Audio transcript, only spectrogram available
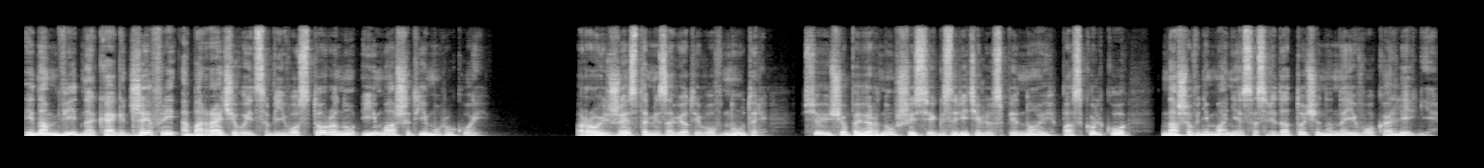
и нам видно, как Джеффри оборачивается в его сторону и машет ему рукой. Рой жестами зовет его внутрь, все еще повернувшись к зрителю спиной, поскольку наше внимание сосредоточено на его коллеге.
